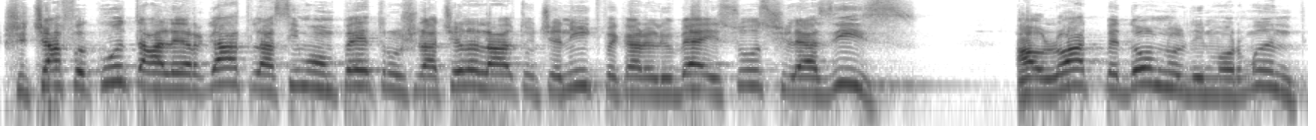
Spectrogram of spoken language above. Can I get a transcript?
Și ce a făcut? A alergat la Simon Petru și la celălalt ucenic pe care îl iubea Iisus și le-a zis – au luat pe Domnul din mormânt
